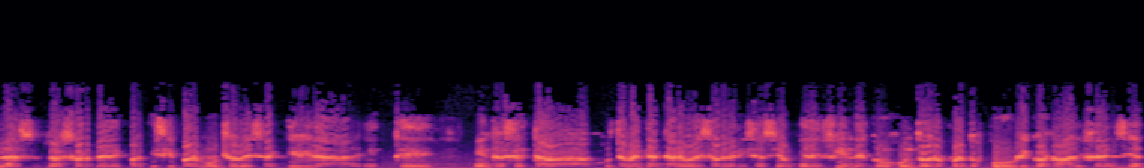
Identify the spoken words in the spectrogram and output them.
la, suerte de participar mucho de esa actividad este, mientras estaba justamente a cargo de esa organización que defiende el conjunto de los puertos públicos, ¿no? A diferencia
